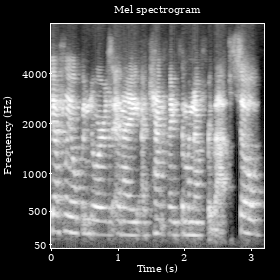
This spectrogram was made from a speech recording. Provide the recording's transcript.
definitely open doors, and I I can't thank them enough for that. So,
